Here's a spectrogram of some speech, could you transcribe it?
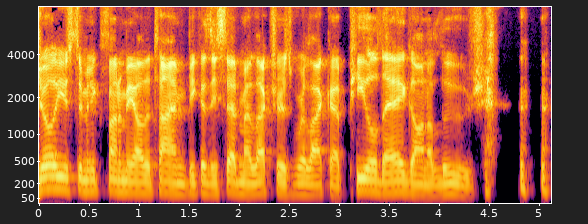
Joel used to make fun of me all the time because he said my lectures were like a peeled egg on a luge. They're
